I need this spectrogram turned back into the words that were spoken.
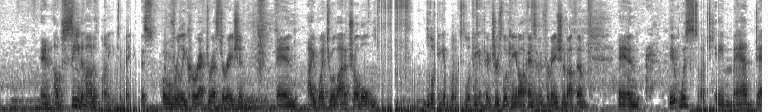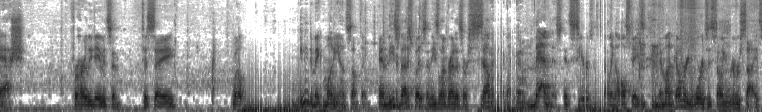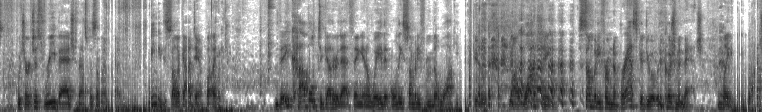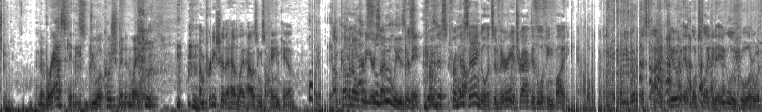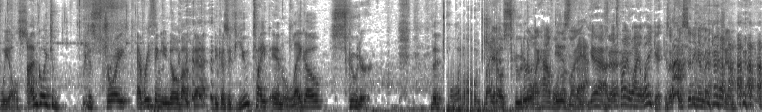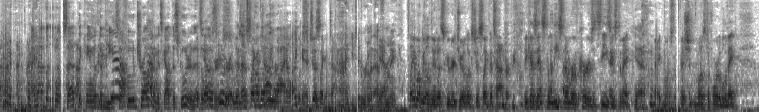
an obscene amount of money to make this overly correct restoration. And I went to a lot of trouble looking at books, looking at pictures, looking at all kinds of information about them. And it was such a mad dash for Harley Davidson to say, well, we need to make money on something. And these Vespas and these Lambrettas are selling like madness. And Sears is selling Allstates. And Montgomery Wards is selling Riversides, which are just rebadged Vespas and Lambrettas. We need to sell a goddamn bike. They cobbled together that thing in a way that only somebody from Milwaukee could do while watching somebody from Nebraska do it with a Cushman badge. Like, they watched Nebraskans do a Cushman and went, I'm pretty sure the headlight housing oh, is a paint cam. I'm coming over to your side Absolutely is a from this from this angle. It's a very attractive looking bike. When you go to the side view, it looks like an igloo cooler with wheels. I'm going to destroy everything you know about that because if you type in Lego scooter, the toy oh, Lego scooter Oh, No, I have one is on my. that. Yeah, Is that's that- probably why I like it because that's been sitting in my kitchen. I have the little set that came with the pizza Yeah, food truck, yeah. and it's got the scooter that It's got the scooter. It and that's like probably topper. why I like looks it. just like a topper. God, you did ruin that Yeah. for me. Playmobil did a scooter too. It looks just like the topper because it's the least number of curves. It's the easiest to make. Yeah. right. Most efficient, most affordable to make.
